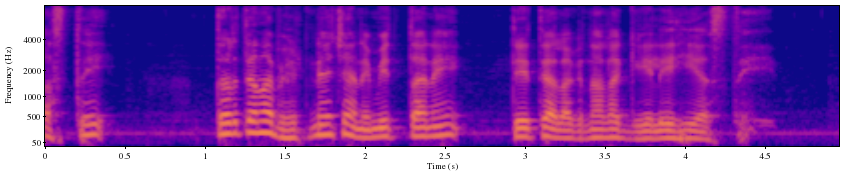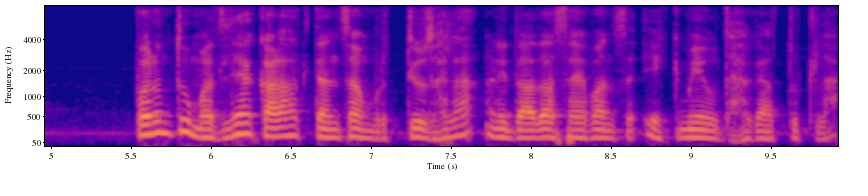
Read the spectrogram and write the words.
असते तर त्यांना भेटण्याच्या निमित्ताने ते त्या लग्नाला गेलेही असते. परंतु मधल्या काळात त्यांचा मृत्यू झाला आणि दादासाहेबांचा एकमेव धागा तुटला.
